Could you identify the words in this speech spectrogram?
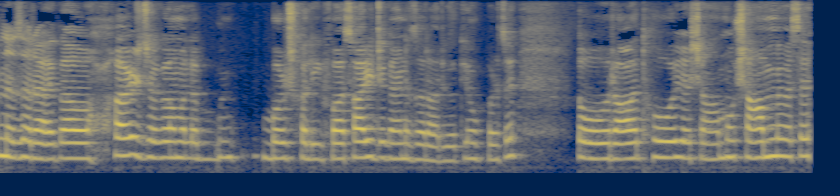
नज़र आएगा, हर जगह मतलब बुर्ज खलीफा सारी जगह नज़र आ रही होती हैं ऊपर से। तो रात हो या शाम हो, शाम में वैसे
